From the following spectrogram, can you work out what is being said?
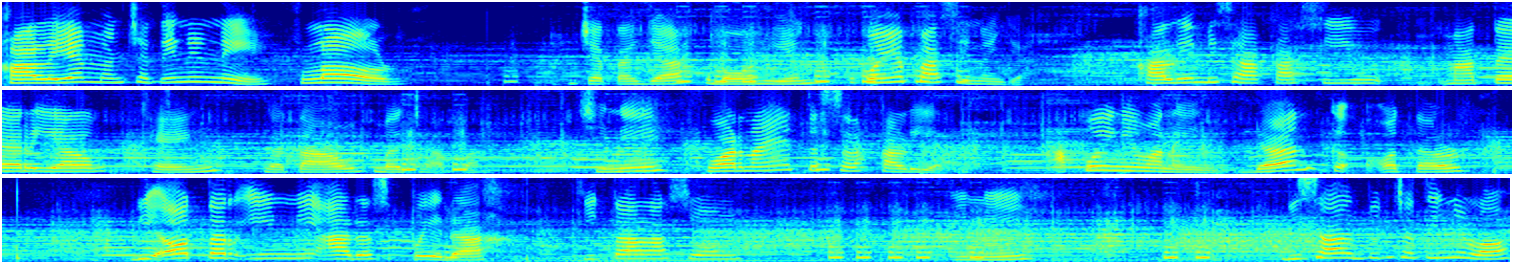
kalian mencet ini nih, floor. Mencet aja ke bawahin. Pokoknya pasin aja kalian bisa kasih material keng nggak tahu baca apa sini warnanya terserah kalian aku ingin warna ini dan ke outer di outer ini ada sepeda kita langsung ini. Bisa pencet ini loh.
